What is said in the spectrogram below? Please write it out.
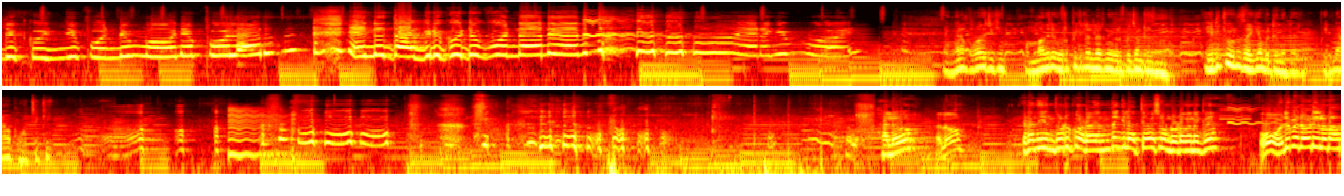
എന്റെ കുഞ്ഞു പൊന്നും മോനെ പോലായിരുന്നു. എന്റെ തകരക്കൂട്ട് പൊന്നാനായിരുന്നു ഇറങ്ങിപ്പോയി. എങ്ങനെ പോകാതിരിക്കും അമ്മാതിരി വെറുപ്പിക്കലല്ലായിരുന്നു വെറുപ്പിച്ചോണ്ടിരുന്നത്? എനിക്കൊന്നും സഹിക്കാൻ പറ്റുന്നില്ലായിരുന്നു പിന്നെ ആ പൂച്ചയ്ക്ക്? ഹലോ? ഹലോ? എടാ നീ എന്തോടുക്കോടാ എന്തെങ്കിലും അത്യാവശ്യം ഉണ്ടോടാ നിനക്ക്? ഓ ഒരു പരിപാടിയില്ലടാ.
